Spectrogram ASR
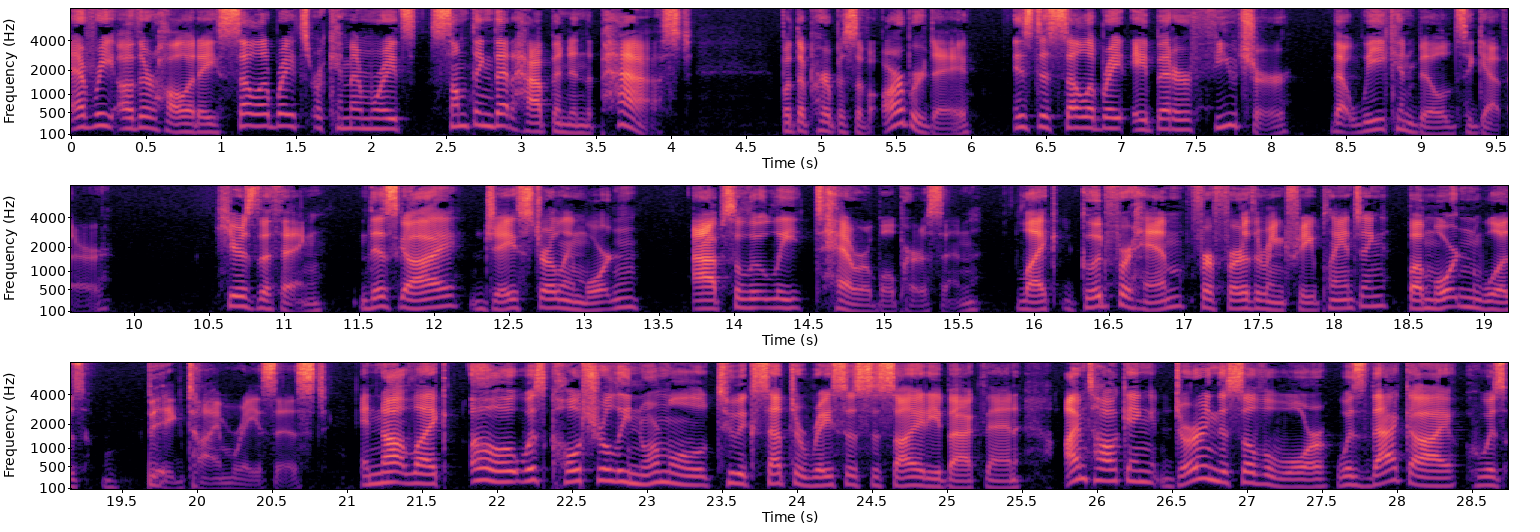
every other holiday celebrates or commemorates something that happened in the past. But the purpose of Arbor Day is to celebrate a better future that we can build together. Here's the thing this guy, J. Sterling Morton, absolutely terrible person. Like, good for him for furthering tree planting, but Morton was big time racist. And not like, oh, it was culturally normal to accept a racist society back then. I'm talking during the Civil War was that guy who was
